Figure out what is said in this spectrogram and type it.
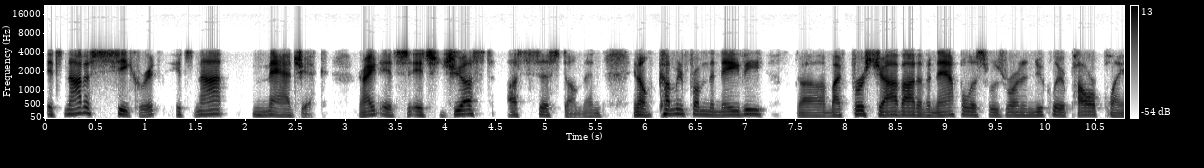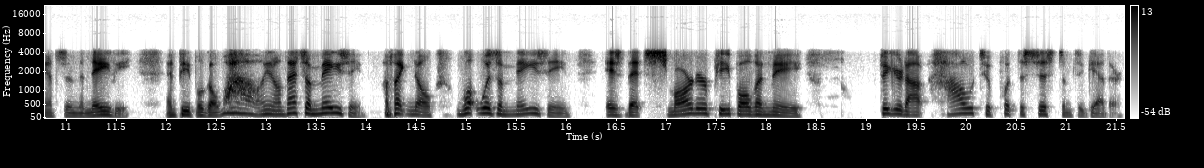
it's not a secret. It's not magic, right? It's it's just a system. And you know, coming from the Navy, uh, my first job out of Annapolis was running nuclear power plants in the Navy. And people go, wow, you know, that's amazing. I'm like, no, what was amazing is that smarter people than me figured out how to put the system together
